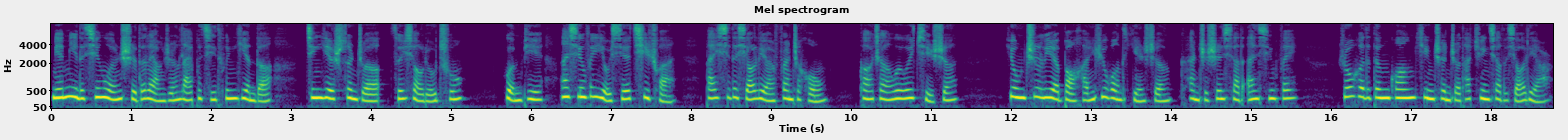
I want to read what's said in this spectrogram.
绵密的亲吻使得两人来不及吞咽的精液顺着嘴角流出。吻毕，安心飞有些气喘，白皙的小脸泛着红。高湛微微起身，用炽烈饱含欲望的眼神看着身下的安心飞，柔和的灯光映衬着他俊俏的小脸儿。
